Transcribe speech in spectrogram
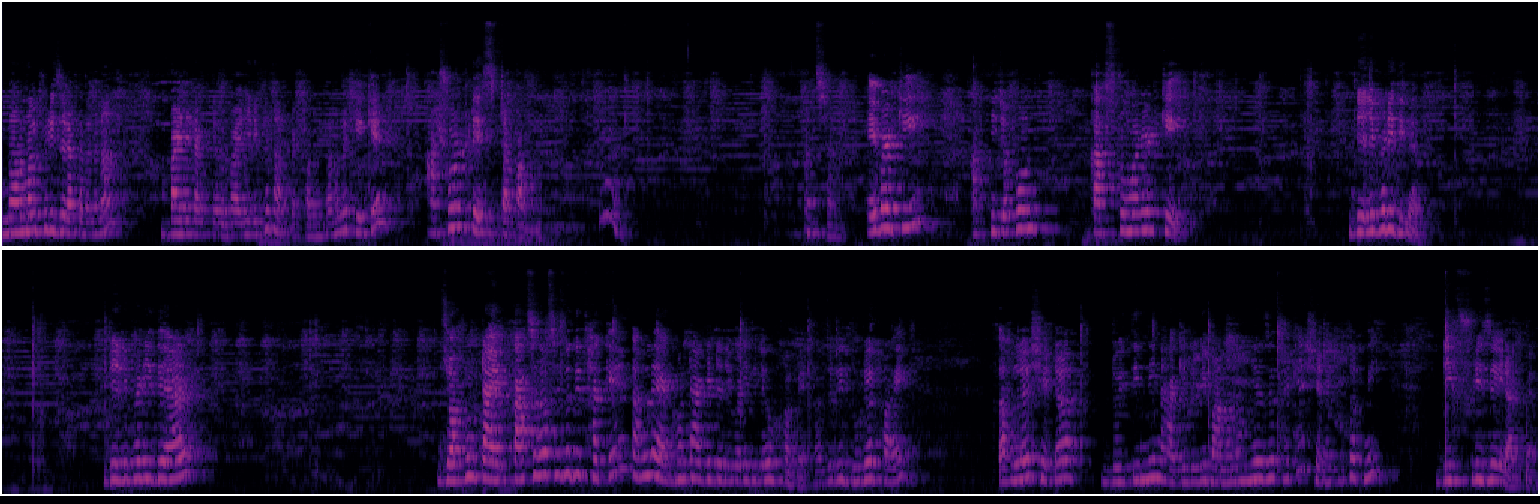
নর্মাল ফ্রিজে রাখা যাবে না। বাইরে রাখতে হবে, বাইরে রেখে তারপরে খাবেন তাহলে কেকের আসল টেস্টটা পাবেন। হুম। আচ্ছা এবার কি? আপনি যখন কাস্টমারের কেক ডেলিভারি দিবেন ডেলিভারি দেওয়ার যখন টাইম কাছাকাছি যদি থাকে, তাহলে এক ঘণ্টা আগে ডেলিভারি দিলেও হবে। আর যদি দূরে হয়, তাহলে সেটা দুই তিন দিন আগে যদি বানানো হয়ে যে থাকে, সেটা কিন্তু আপনি ডিপ ফ্রিজেই রাখবেন।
